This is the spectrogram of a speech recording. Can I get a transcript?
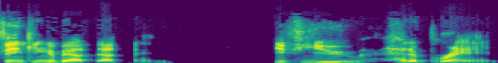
thinking about that, then, if you had a brand,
